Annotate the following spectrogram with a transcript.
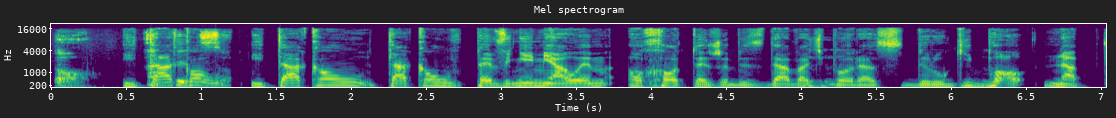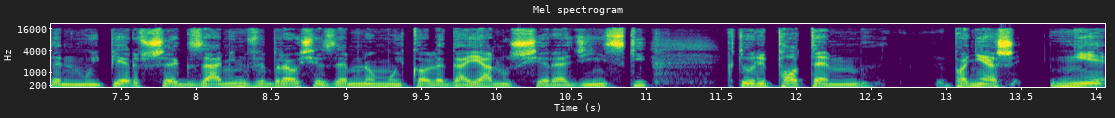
to. I, taką, I taką, taką pewnie miałem ochotę, żeby zdawać mhm. po raz drugi, bo na ten mój pierwszy egzamin wybrał się ze mną mój kolega Janusz Sieradziński, który potem, ponieważ nie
